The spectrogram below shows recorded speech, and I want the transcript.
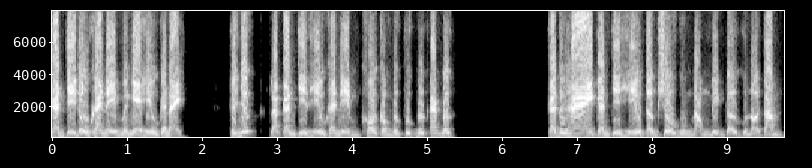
Các anh chị đủ khái niệm mới nghe hiểu cái này. Thứ nhất là các anh chị hiểu khái niệm khối công đức, phước đức, ác đức. Cái thứ hai, các anh chị hiểu tần số rung động điện từ của nội tâm.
